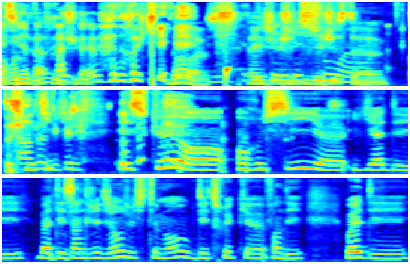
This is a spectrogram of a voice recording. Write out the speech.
on y va. phrase Juliette. quand même. Ah non, ok. Non, euh, je, je disais juste. euh, euh, Pardon, du cosmétique. coup, je- Est-ce que en, en Russie, euh, il y a des, bah, des ingrédients justement ou des trucs, euh, enfin des, ouais, des,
